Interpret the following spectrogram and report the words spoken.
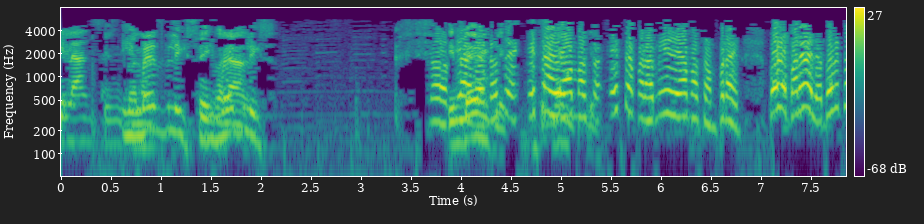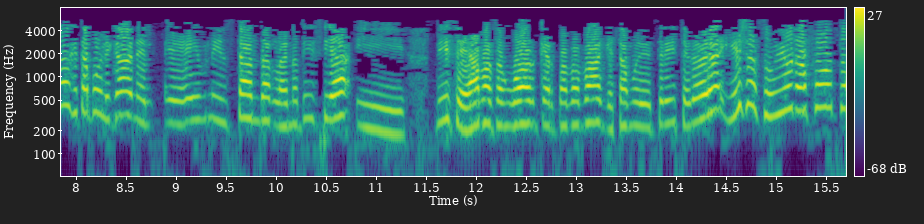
Y lanzas. Netflix, y Cinco Netflix. No, Y claro, no sé. Esta, de. Amazon, esta para mí es de Amazon Prime. Bueno, pará, lo peor todo es que está publicada en el eh, Evening Standard la noticia y dice Amazon Worker, papá, pa, que está muy triste, ¿no? Y ella subió una foto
